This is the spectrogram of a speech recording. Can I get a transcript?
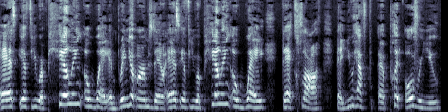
as if you are peeling away and bring your arms down as if you are peeling away that cloth that you have uh, put over you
